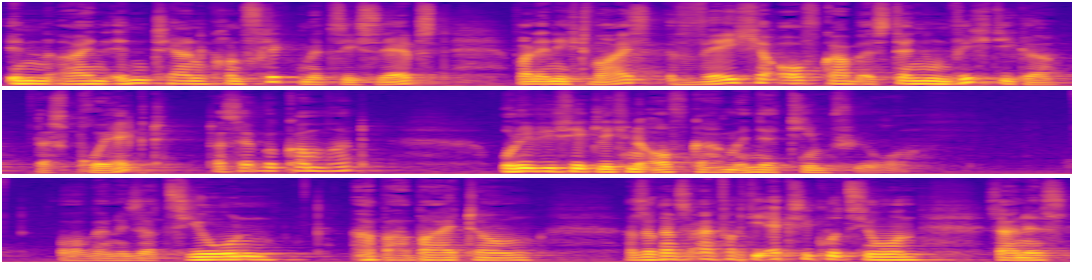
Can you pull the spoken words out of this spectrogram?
in einen internen Konflikt mit sich selbst, weil er nicht weiß, welche Aufgabe ist denn nun wichtiger, das Projekt, das er bekommen hat, oder die täglichen Aufgaben in der Teamführung. Organisation, Abarbeitung, also ganz einfach die Exekution seines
